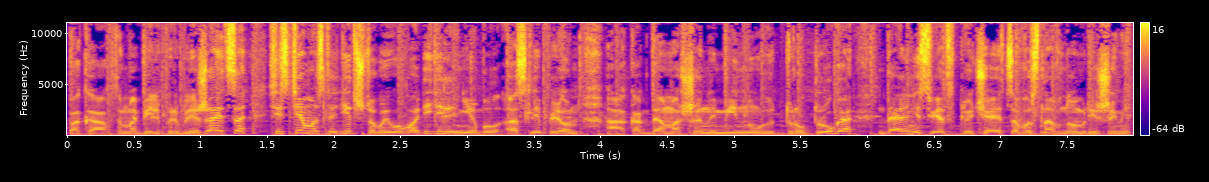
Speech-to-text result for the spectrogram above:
Пока автомобиль приближается, система следит, чтобы его водитель не был ослеплен, а когда машины минуют друг друга, дальний свет включается в основном режиме,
